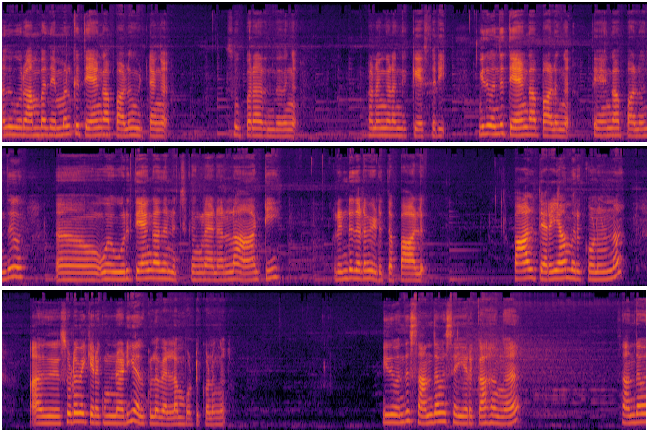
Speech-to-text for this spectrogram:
அது ஒரு ஐம்பது எம்எல்க்கு தேங்காய் பாலும் விட்டேங்க. சூப்பராக இருந்ததுங்க. பனங்கிழங்கு கேசரி. இது வந்து தேங்காய் பாலுங்க. தேங்காய் பால் வந்து ஒ- ஒரு தேங்காய் தான் வச்சுக்கோங்களேன். நல்லா ஆட்டி ரெண்டு தடவை எடுத்த பால். பால் திரையாமல் இருக்கணும்னா அது சுட வைக்கிறதுக்கு முன்னாடி அதுக்குள்ளே வெல்லம் போட்டுக்கணுங்க. இது வந்து சந்தவை செய்யறதுக்காகங்க. சந்தவை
